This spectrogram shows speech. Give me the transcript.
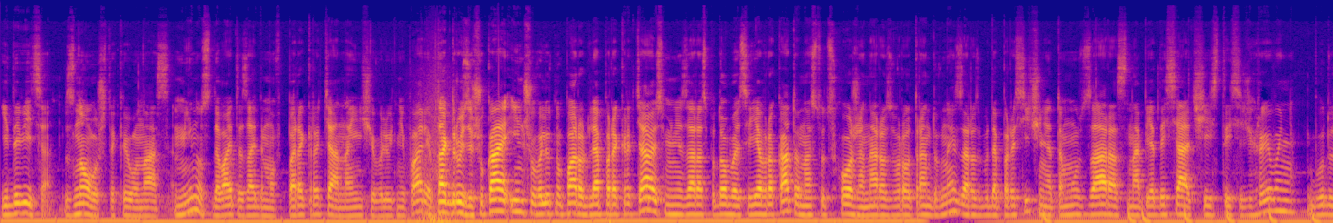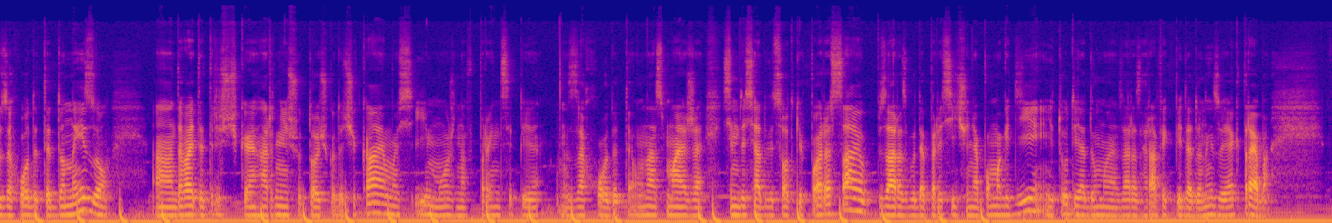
І дивіться, знову ж таки, у нас мінус. Давайте зайдемо в перекриття на іншій валютній парі. Так, друзі, шукаю іншу валютну пару для перекриття. Ось мені зараз подобається єврокат. У нас тут схоже на розворот тренду вниз. Зараз буде пересічення, тому зараз на 56 тисяч гривень буду заходити донизу. Давайте трішечки гарнішу точку дочекаємось, і можна, в принципі, заходити. У нас майже 70% по RSI, зараз буде пересічення по MACD, і тут, я думаю, зараз графік піде донизу як треба.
